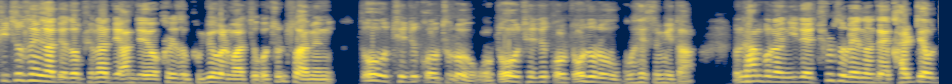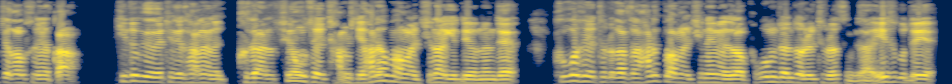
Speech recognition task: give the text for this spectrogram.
피투성이가 돼도 변하지 안 돼요. 그래서 불격을 맞추고 출소하면 또 제주권 들어오고 또 제주권 또 들어오고 했습니다. 근데 한 번은 이제 출소를 했는데 갈데올 데가 없으니까 기독교 쪽에 사는 그단 수용소에 잠시 하룻밤을 지나게 되었는데 그곳에 들어가서 하룻밤을 지내면서 복음 전도를 들었습니다. 예수구도의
